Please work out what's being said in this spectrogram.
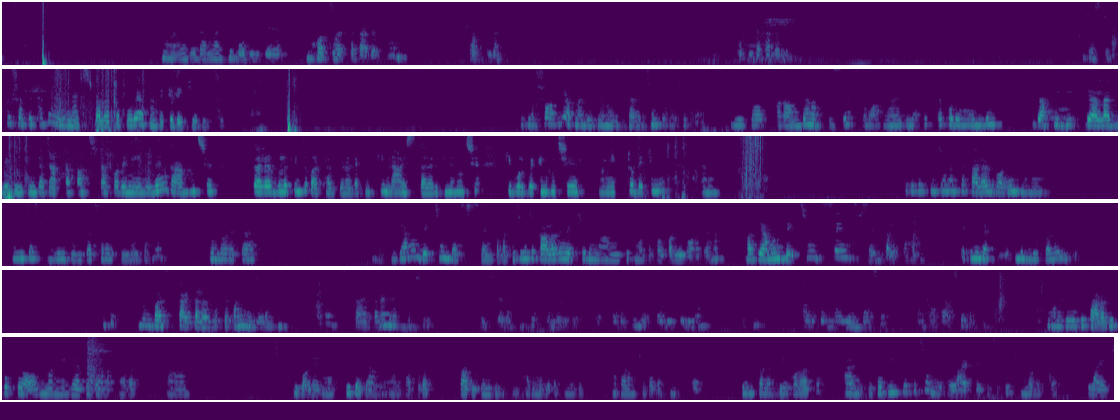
মানে যেটা আমরা কি বলি যে ভদ্র একটা কালার হ্যাঁ? সবগুলাই। প্রতিটা কালারই জাস্ট একটু সাথে থাকেন, আমি নেক্সট কালারটা পরে আপনাদেরকে দেখিয়ে দিচ্ছি। এগুলো সবই আপনাদের জন্য ঈদ কালেকশন চলে এসেছে। যেহেতু রমজান আসতেছে সো আপনারা এগুলো এক একটা করে নিয়ে নেবেন। যাকে গিফট দেওয়া লাগবে দু তিনটা, চারটা, পাঁচটা করে নিয়ে নেবেন। কারণ হচ্ছে কালারগুলো কিন্তু আর থাকবে না। দেখেন কি নাইস কালার এখানে হচ্ছে। কি বলব? এখানে হচ্ছে আমি একটু দেখে নিই। এটাকে কি যেন একটা কালার বলে মানে আমি জাস্ট দুই বলি, তাছাড়া কি বলব? হ্যাঁ? সুন্দর একটা, যেমন দেখছেন জাস্ট সেম কালার কিছু কিছু কালারের অ্যাকচুয়ালি নাম ঠিক মতো প্রপারলি বলা যায় না। বাট যেমন দেখছেন সেম সেম কালারটা হবে। এখানে দেখেন, এখানে ব্লু কালার যে। ওকে ব্লু বা স্কাই কালার বলতে পারেন, এই যে দেখেন। স্কাই কালার এখন হচ্ছে পেজটা দেখেন, খুব সুন্দর এই যে। ব্যাগটা দেখেন ব্যাগটাও দেখিয়ে দিলাম। ভালো পরিমাণ লেন্থ আছে হাতা আছে, দেখেন। অনেকে এই যে তারাবি পড়তে মানে ইয়াতে যান আপনারা। কি বলে, মসজিদে যান আপুরা। তাদের জন্য কিন্তু খুব ভালো হবে। দেখেন এই যে হাতার অংশটা দেখেন। সেম কালার দিয়ে করা আছে। আর এটা ডিপ রেখেছেন এটা লাইট রেখেছে খুব সুন্দর একটা লাইট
